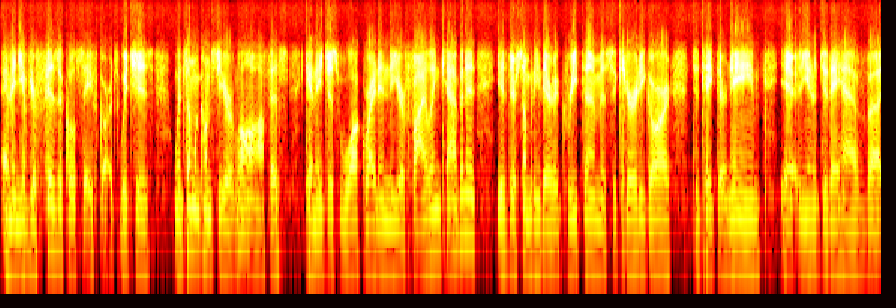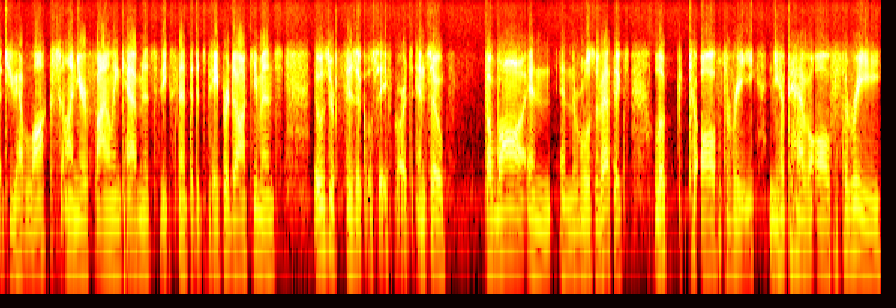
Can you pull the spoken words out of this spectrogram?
And then you have your physical safeguards, which is when someone comes to your law office, can they just walk right into your filing cabinet? Is there somebody there to greet them, a security guard, to take their name? You know, do they have uh, do you have locks on your filing cabinets to the extent that it's paper documents? Those are physical safeguards. And so the law and, and the rules of ethics look to all three, and you have to have all three.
